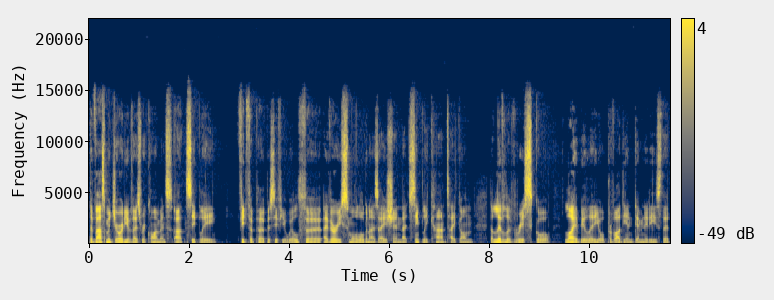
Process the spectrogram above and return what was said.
the vast majority of those requirements aren't simply fit for purpose, if you will, for a very small organization that simply can't take on the level of risk or liability or provide the indemnities that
